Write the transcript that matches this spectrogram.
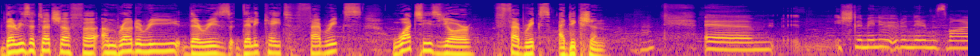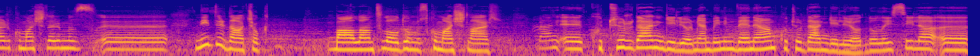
There is a touch of uh, embroidery, there is delicate fabrics. What is your fabrics addiction? Ee, işlemeli ürünlerimiz var, kumaşlarımız e, nedir daha çok bağlantılı olduğumuz kumaşlar? Ben e, kutürden geliyorum. Yani benim DNA'm kutürden geliyor. Dolayısıyla e,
